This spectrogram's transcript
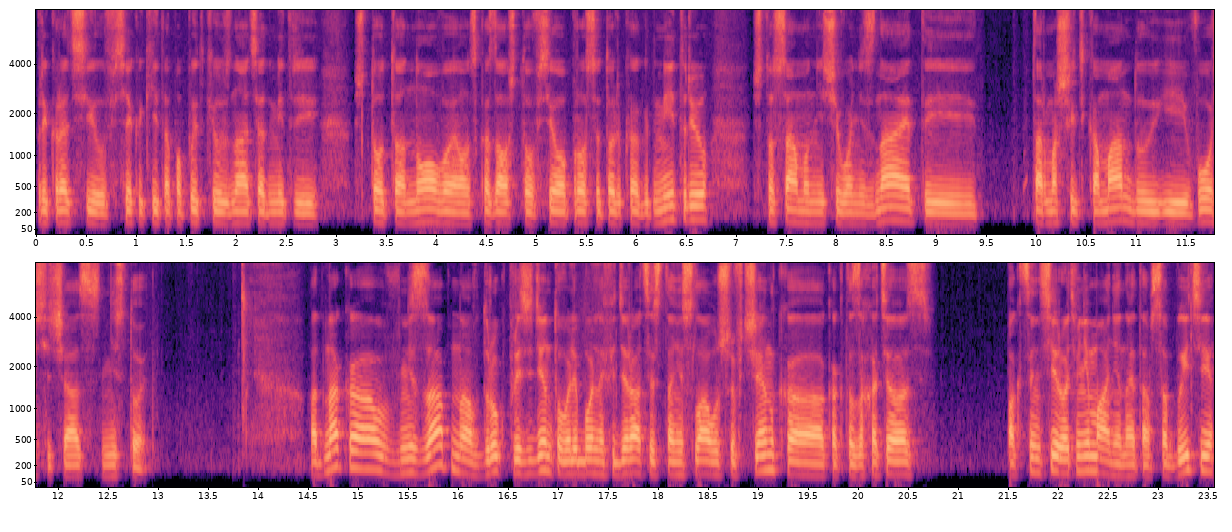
прекратил все какие-то попытки узнать о Дмитрии что-то новое. Он сказал, что все вопросы только к Дмитрию что сам он ничего не знает и тормошить команду его сейчас не стоит. Однако внезапно вдруг президенту волейбольной федерации Станиславу Шевченко как-то захотелось акцентировать внимание на этом событии.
